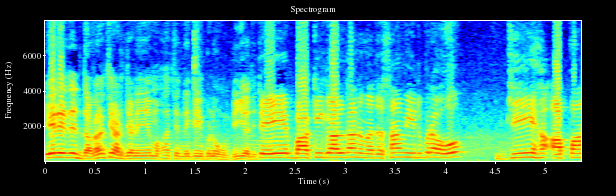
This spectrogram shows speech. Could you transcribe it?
ਇਹਦੇ ਤੇ ਦੜਾ ਚੜ ਜਾਣੇ ਆ ਮਹਾ ਚੰਦਕੀ ਬਣਾਉਂਦੀ ਆ ਜੀ ਤੇ ਬਾਕੀ ਗੱਲ ਤੁਹਾਨੂੰ ਮੈਂ ਦੱਸਾਂ ਵੀਰ ਭਰਾਓ ਜੇ ਆਪਾਂ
